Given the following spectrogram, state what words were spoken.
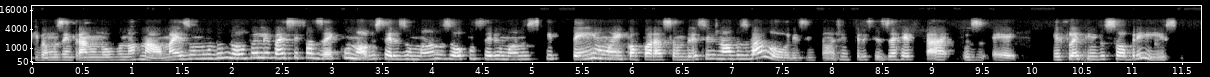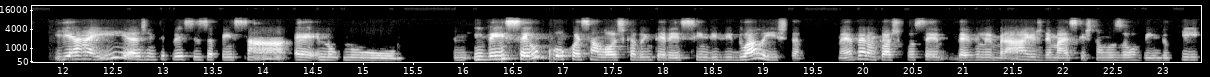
Que vamos entrar no novo normal. Mas o mundo novo ele vai se fazer com novos seres humanos ou com seres humanos que tenham a incorporação desses novos valores. Então a gente precisa estar é, refletindo sobre isso. E aí a gente precisa pensar é, no, no vencer um pouco essa lógica do interesse individualista, né, Verônica? Eu acho que você deve lembrar, e os demais que estão nos ouvindo, que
